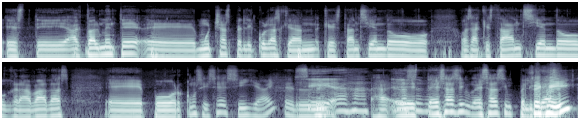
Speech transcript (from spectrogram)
este, actualmente eh, muchas películas que han, que están siendo, o sea, que están siendo grabadas eh, por, ¿cómo se dice? CGI. El- Sí, ajá. Ajá, este, esas, esas películas. CGI.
